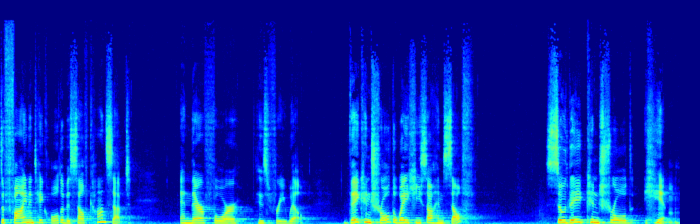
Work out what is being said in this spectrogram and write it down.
define and take hold of his self concept and therefore his free will. They controlled the way he saw himself, so they controlled him.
